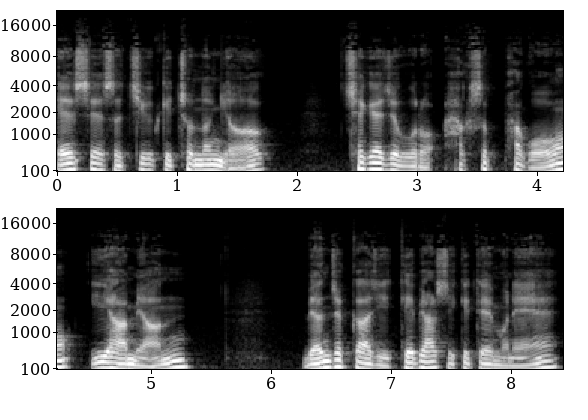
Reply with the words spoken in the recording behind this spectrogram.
SS 지극기 초 능력 체계적으로 학습하고 이해하면 면접까지 대비할 수 있기 때문에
